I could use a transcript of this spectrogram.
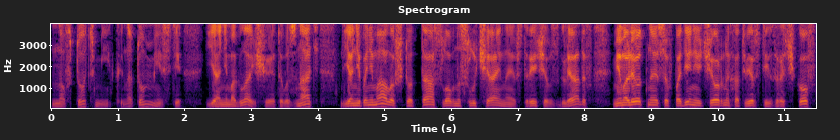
Но в тот миг и на том месте я не могла еще этого знать, я не понимала, что та, словно случайная встреча взглядов, мимолетное совпадение черных отверстий зрачков,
